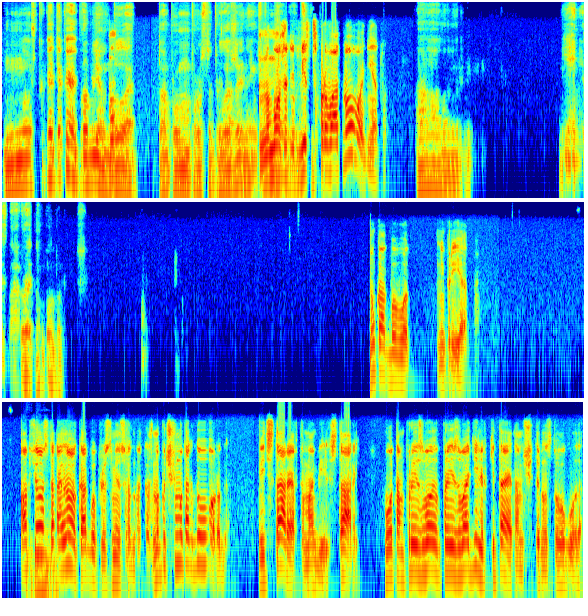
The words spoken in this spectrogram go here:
Ну, какая такая проблема ну, была. Там, по-моему, просто приложение. Ну, может, беспроводного нету? А, я не знаю, брать не буду. Ну, как бы вот неприятно. А все остальное как бы плюс-минус одно и то же. Но почему так дорого? Ведь старый автомобиль, старый. Вот там производили в Китае там с 14 года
